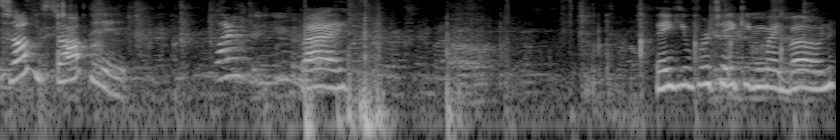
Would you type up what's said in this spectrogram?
Stop it, stop it. Why don't you? Bye. Thank you for taking my bone.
